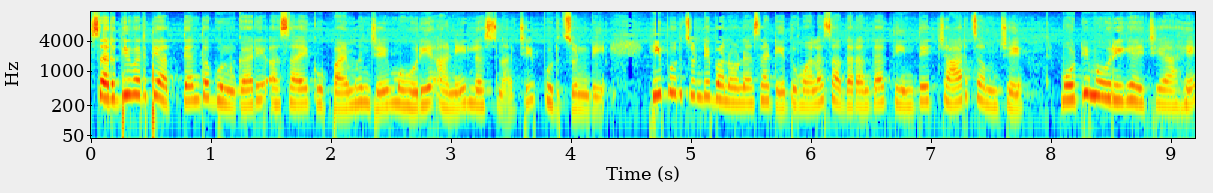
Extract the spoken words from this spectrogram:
सर्दीवरती अत्यंत गुणकारी असा एक उपाय म्हणजे मोहरी आणि लसणाची पुरचुंडी. ही पुरचुंडी बनवण्यासाठी तुम्हाला साधारण साधारणतः तीन ते चार चमचे मोठी मोहरी घ्यायची आहे.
